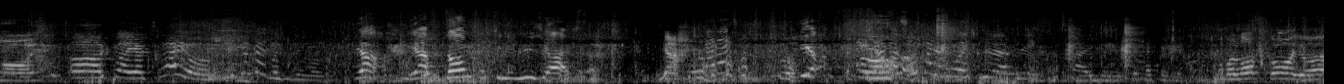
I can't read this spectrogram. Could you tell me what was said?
Mooi. Oh, ik kan jou trui hoor. Dit is ook uit met je dingen. Ja, ja, bedankt dat je het nu zegt. Hey, dat was ook wel een mooie kleur. Kom maar los, kooi joh.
